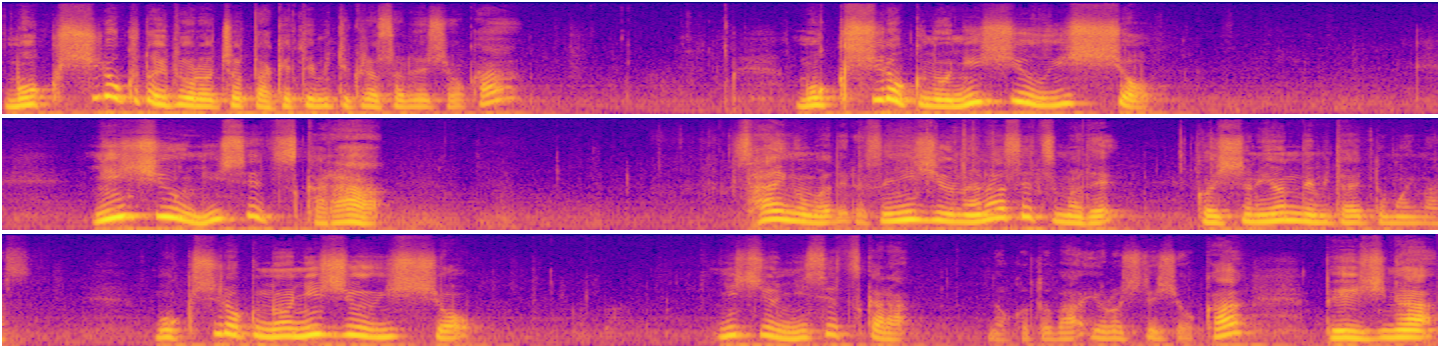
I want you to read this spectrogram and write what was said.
黙示録というところをちょっと開けてみてくださるでしょうか。黙示録の21章。22節から最後までです。ね27節までご一緒に読んでみたいと思います。黙示録の21章。22節からの言葉よろしいでしょうか。ページが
